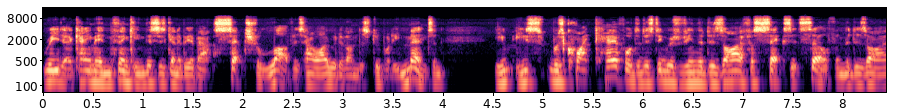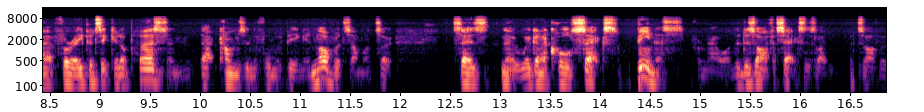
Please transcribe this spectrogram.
reader, came in thinking this is going to be about sexual love, is how I would have understood what he meant. And he, he was quite careful to distinguish between the desire for sex itself and the desire for a particular person that comes in the form of being in love with someone. So says, no, we're going to call sex Venus from now on. The desire for sex is like the desire for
